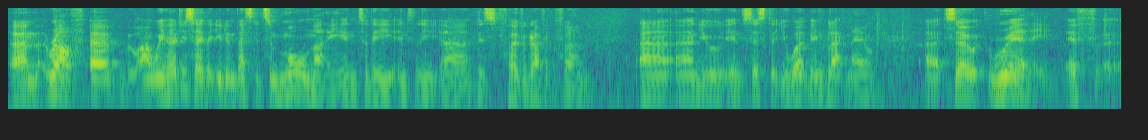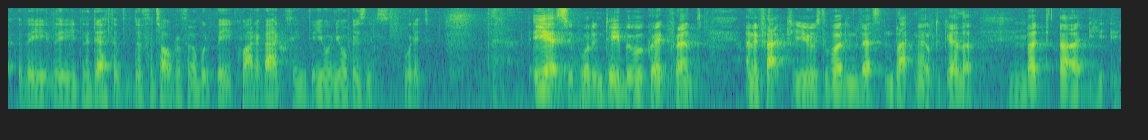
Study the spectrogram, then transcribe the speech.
Um, Ralph, uh, we heard you say that you'd invested some more money into the into the uh, this photographic firm, uh, and you insist that you weren't being blackmailed. Uh, so really, if uh, the, the, the death of the photographer would be quite a bad thing for you and your business, would it? Yes, it would indeed. We were great friends. And in fact, you used the word invest and blackmail together. Mm. But uh, he,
